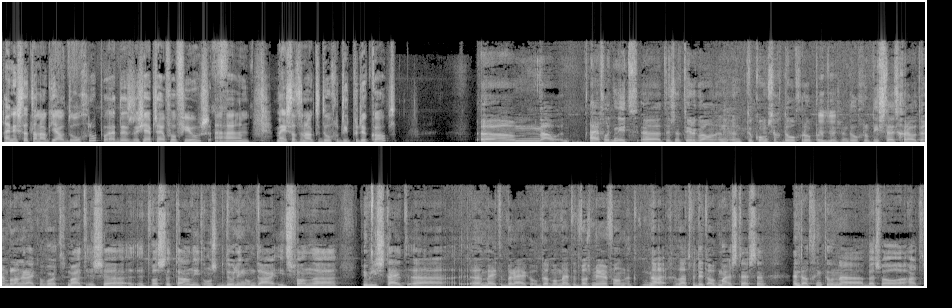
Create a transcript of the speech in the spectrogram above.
En is dat dan ook jouw doelgroep? Eh, dus, dus je hebt heel veel views. Uh, maar is dat dan ook de doelgroep die het product koopt? Um, nou, eigenlijk niet. Uh, het is natuurlijk wel een, een toekomstige doelgroep. Mm -hmm. Het is een doelgroep die steeds groter en belangrijker wordt. Maar het, is, uh, het was totaal niet onze bedoeling om daar iets van uh, publiciteit mee te bereiken op dat moment. Het was meer van, nou, laten we dit ook maar eens testen. En dat ging toen best wel hard.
